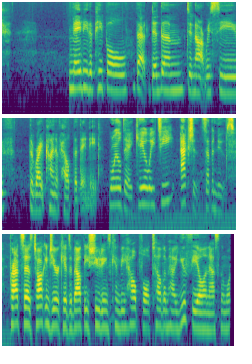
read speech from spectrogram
maybe the people that did them did not receive the right kind of help that they need. Royale Da, KOAT, Action 7 News. Pratt says talking to your kids about these shootings can be helpful. Tell them how you feel and ask them what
